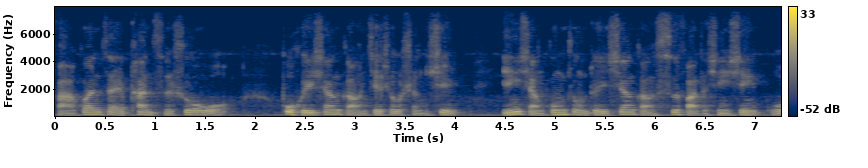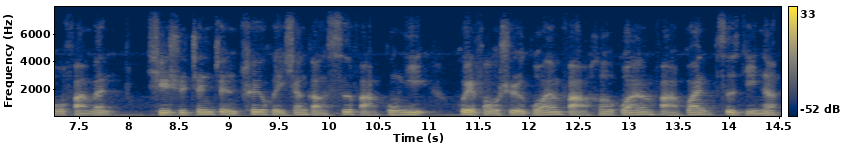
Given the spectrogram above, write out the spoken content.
法官在判词说我不回香港接受审讯，影响公众对香港司法的信心。我反问：其实真正摧毁香港司法公义，会否是国安法和国安法官自己呢？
